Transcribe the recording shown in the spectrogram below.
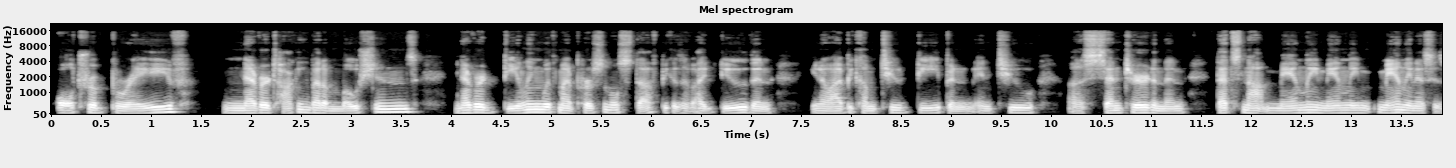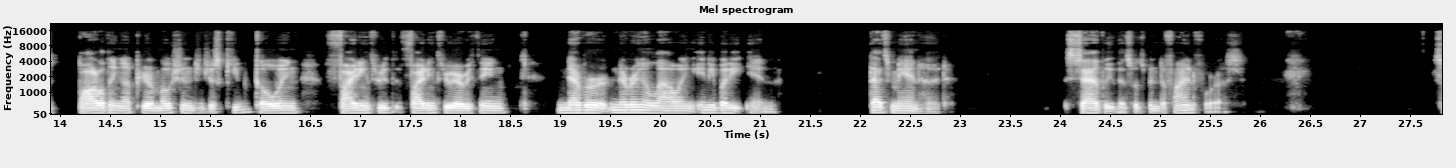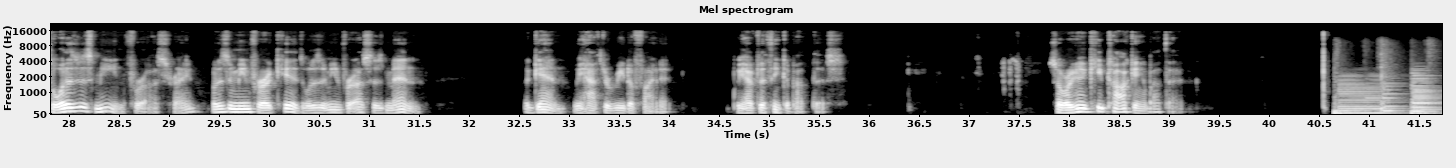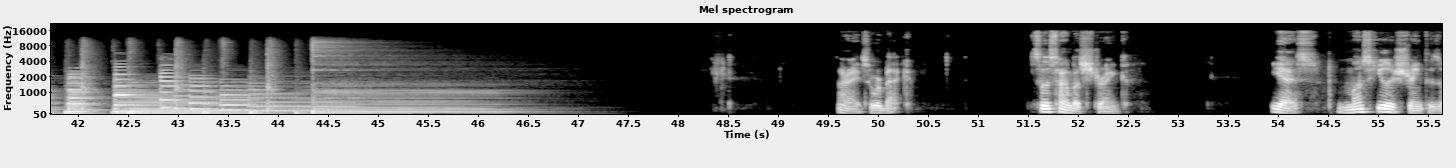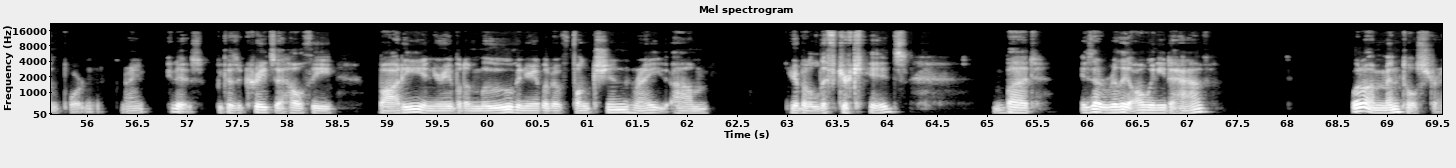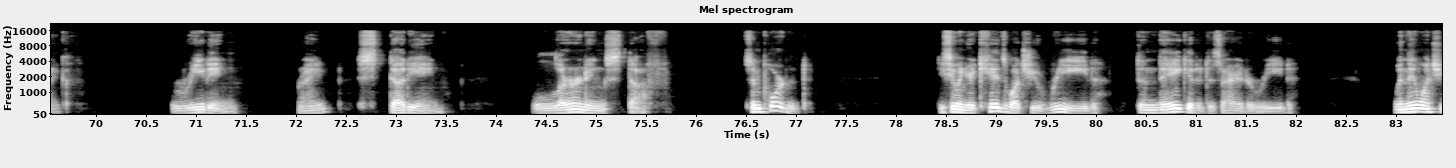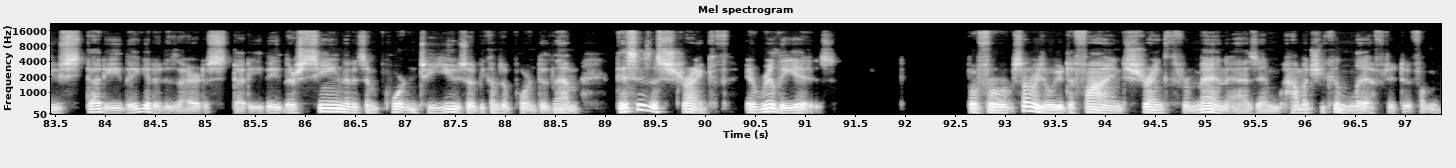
ultra brave, never talking about emotions, never dealing with my personal stuff because if I do, then you know I become too deep and and too uh, centered, and then that's not manly. Manly manliness is bottling up your emotions and just keep going, fighting through fighting through everything, never never allowing anybody in. That's manhood. Sadly, that's what's been defined for us. So, what does this mean for us, right? What does it mean for our kids? What does it mean for us as men? Again, we have to redefine it. We have to think about this. So, we're going to keep talking about that. All right, so we're back. So let's talk about strength. Yes, muscular strength is important, right? It is because it creates a healthy body and you're able to move and you're able to function, right? Um, you're able to lift your kids. But is that really all we need to have? What about mental strength? Reading, right? Studying, learning stuff. It's important. You see, when your kids watch you read, then they get a desire to read. When they want you to study, they get a desire to study. They, they're seeing that it's important to you, so it becomes important to them. This is a strength. It really is. But for some reason, we defined strength for men as in how much you can lift.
